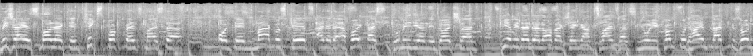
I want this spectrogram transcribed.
Michael Smolek, den Kicksbock-Weltmeister und den Markus Krebs, einer der erfolgreichsten Comedian in Deutschland. Hier wieder in der Lorberg-Schenke am 22. Juni. Kommt gut heim, bleibt gesund.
